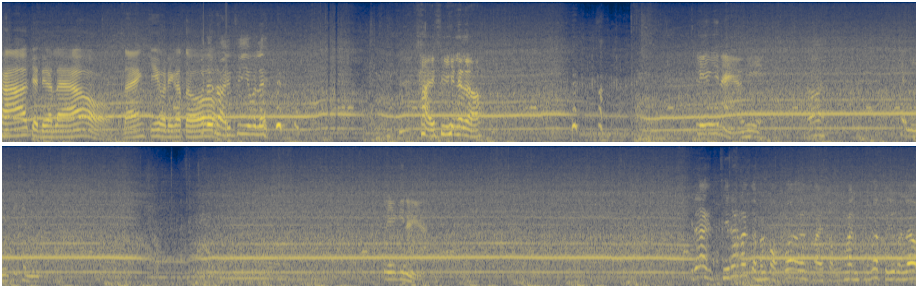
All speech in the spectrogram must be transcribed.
คุณครับเจ็ดเดือนแล้ว thank you อาริกาโตถ่ายฟรีไปเลยถ่ายฟรีเลยเหรอ เรียกที่ไหนอะพี่แค่นี้พี่แค่นี้เรียกที่ไหนอะทีแรกทีแรกถ้าเกิดมันบอกว่าเออขายสองพันคุณก็ซื้อมันแล้ว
